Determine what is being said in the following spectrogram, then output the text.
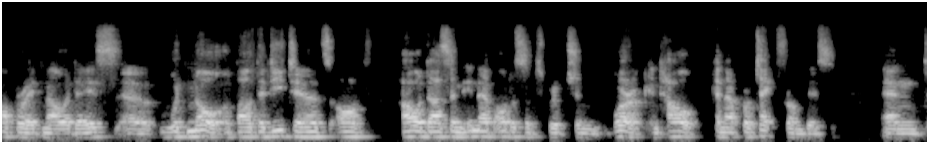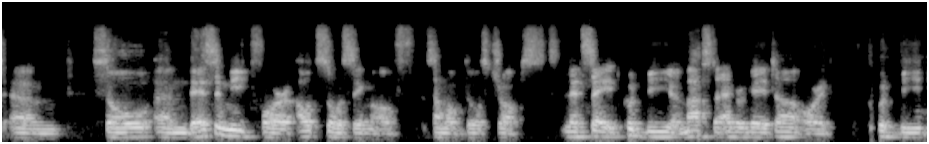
operate nowadays uh, would know about the details of how does an in-app auto subscription work and how can I protect from this and um, so um, there's a need for outsourcing of some of those jobs. Let's say it could be a master aggregator or it could be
